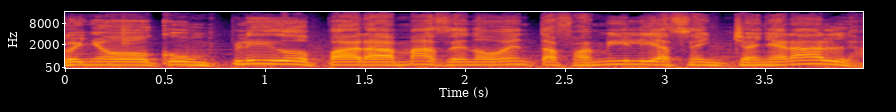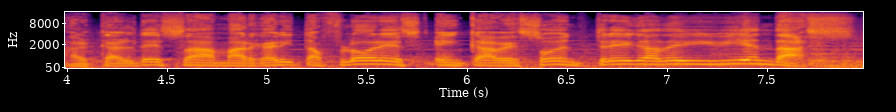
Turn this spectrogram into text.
Sueño cumplido para más de 90 familias en Chañaral. Alcaldesa Margarita Flores encabezó entrega de viviendas.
